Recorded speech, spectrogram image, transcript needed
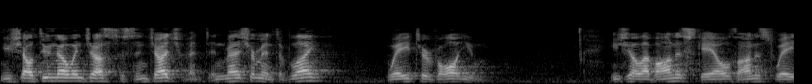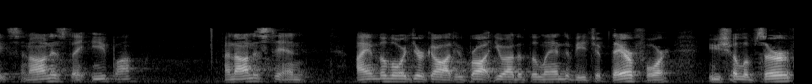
You shall do no injustice in judgment, in measurement of length, weight, or volume. You shall have honest scales, honest weights, an honest ephah, an honest hin I am the Lord your God who brought you out of the land of Egypt. Therefore, you shall observe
